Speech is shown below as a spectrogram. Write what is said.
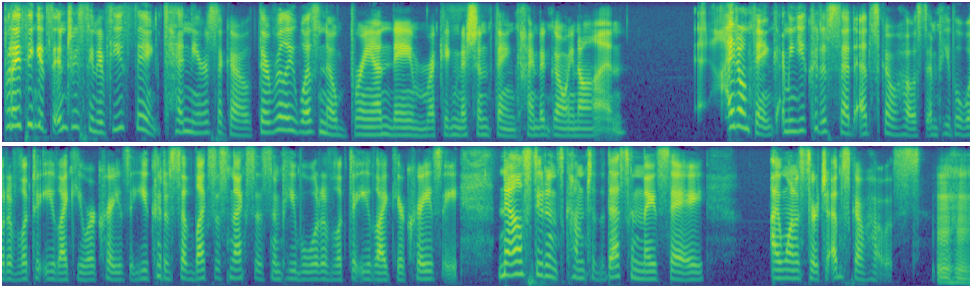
But I think it's interesting if you think 10 years ago, there really was no brand name recognition thing kind of going on. I don't think. I mean, you could have said EBSCO host and people would have looked at you like you were crazy. You could have said LexisNexis and people would have looked at you like you're crazy. Now students come to the desk and they say, I want to search EBSCO host. Mm-hmm.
